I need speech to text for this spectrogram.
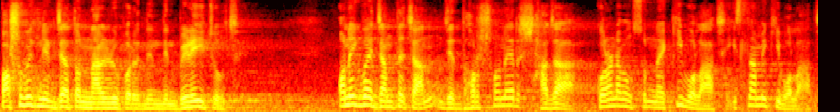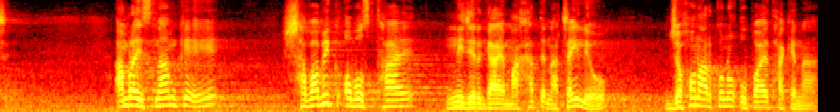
পাশবিক নির্যাতন নারীর উপরে দিন দিন বেড়েই চলছে। অনেক ভাই জানতে চান যে ধর্ষণের সাজা কোরআন এবং সুন্নায় কি বলা আছে, ইসলামে কি বলা আছে। আমরা ইসলামকে স্বাভাবিক অবস্থায় নিজের গায়ে মাখাতে না চাইলেও যখন আর কোনো উপায় থাকে না,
